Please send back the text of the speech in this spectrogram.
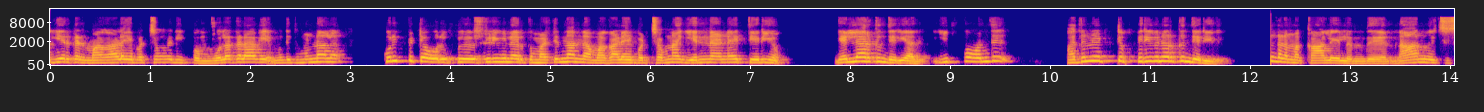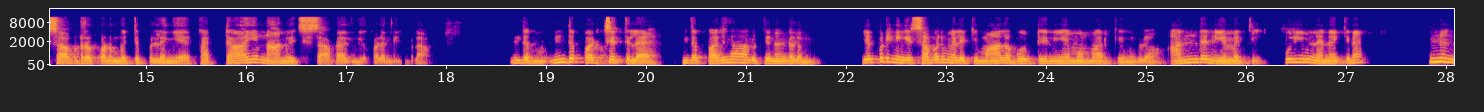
ஐயர்கள் மகாலய பட்சங்கிறது இப்ப உலகளாவிய இதுக்கு முன்னால குறிப்பிட்ட ஒரு பிரிவினருக்கு மட்டும்தான் அந்த மகாலய பட்சம்னா என்னன்னே தெரியும். எல்லாருக்கும் தெரியாது. இப்ப வந்து பதினெட்டு பிரிவினருக்கும் தெரியுது. நம்ம காலையில இருந்து நான்வெஜ் சாப்பிடுற குடும்பத்து பிள்ளைங்க கட்டாயம் நான்வெஜ் சாப்பிடாதீங்க குழந்தைங்களா. இந்த இந்த பட்சத்துல இந்த பதினாலு தினங்களும் எப்படி நீங்க சபரிமலைக்கு மாலை போட்டு நியமமா இருக்கீங்களோ அந்த நியமத்தில் புரியும் நினைக்கிறேன். இன்னும்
